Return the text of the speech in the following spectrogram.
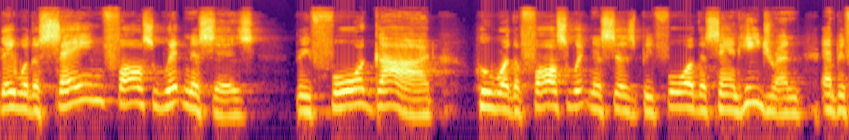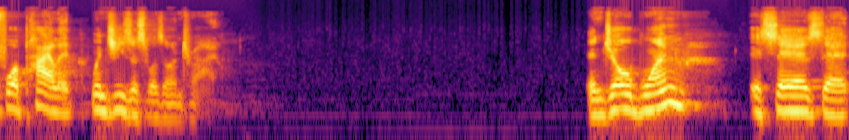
they were the same false witnesses before God who were the false witnesses before the Sanhedrin and before Pilate when Jesus was on trial. In Job 1, it says that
